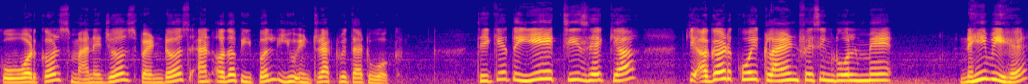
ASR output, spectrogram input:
coworkers managers vendors and other people you interact with at work ठीक है? तो ये एक चीज़ है क्या? कि अगर कोई क्लाइंट फेसिंग रोल में नहीं भी है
